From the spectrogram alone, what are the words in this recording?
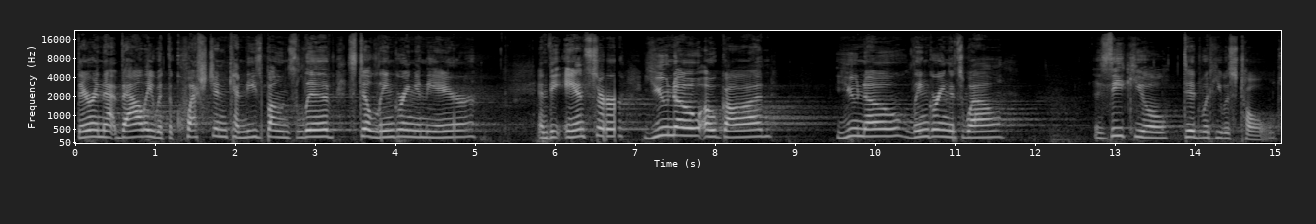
There in that valley with the question, can these bones live, still lingering in the air? And the answer, you know, O oh God, you know, lingering as well. Ezekiel did what he was told.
